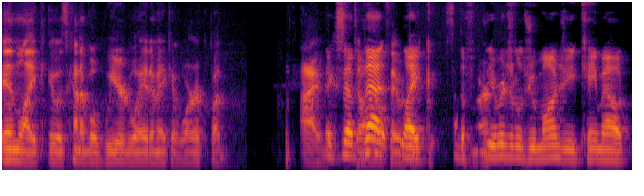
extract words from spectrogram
and like it was kind of a weird way to make it work but I Except don't know if that, they would like the, the original Jumanji came out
